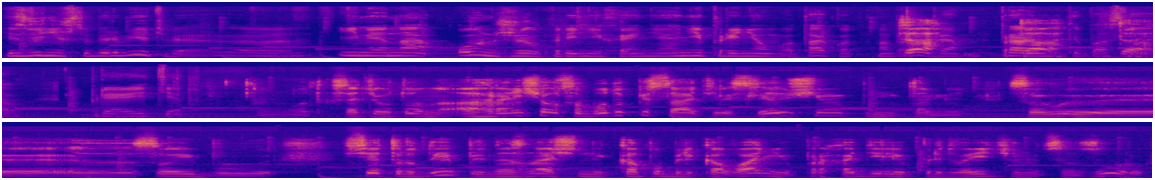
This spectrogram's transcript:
Извини, что перебью тебя. Э, именно он жил при них, а не они при нем. Вот так вот надо да, прям правильно да, ты поставил да. приоритет. Вот, кстати, вот он ограничивал свободу писателей следующими пунктами своего, э, своей булы. Все труды, предназначенные к опубликованию, проходили предварительную цензуру.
